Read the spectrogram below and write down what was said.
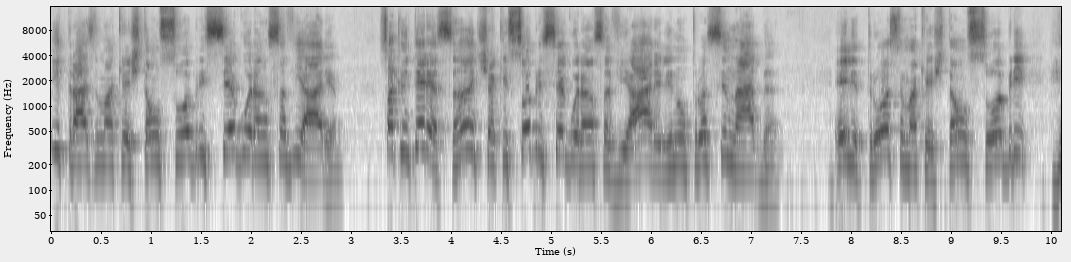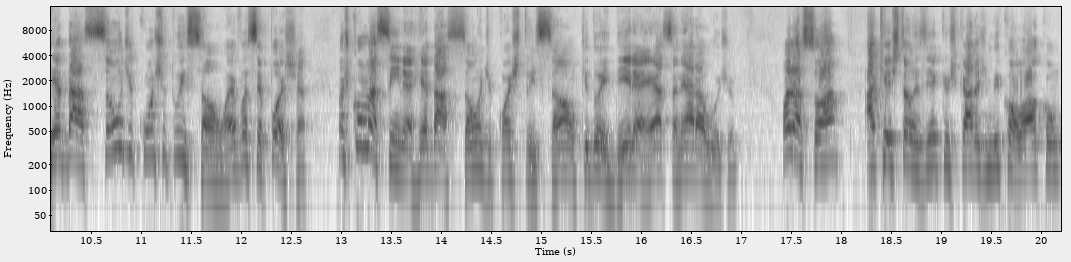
e traz uma questão sobre segurança viária. Só que o interessante é que sobre segurança viária ele não trouxe nada. Ele trouxe uma questão sobre redação de Constituição. Aí você, poxa, mas como assim, né? Redação de Constituição? Que doideira é essa, né, Araújo? Olha só a questãozinha que os caras me colocam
